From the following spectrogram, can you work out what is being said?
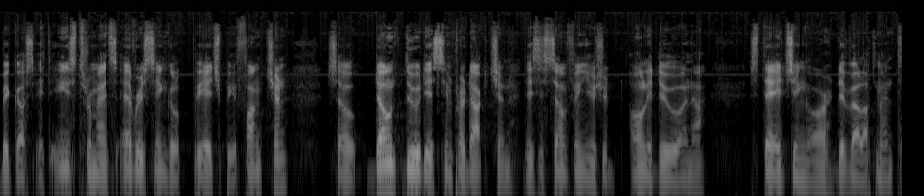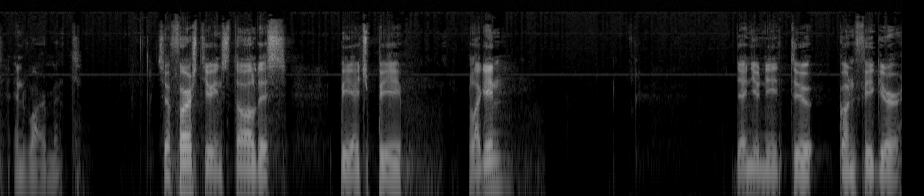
because it instruments every single PHP function. So don't do this in production. This is something you should only do in a staging or development environment. So first you install this PHP plugin then you need to configure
